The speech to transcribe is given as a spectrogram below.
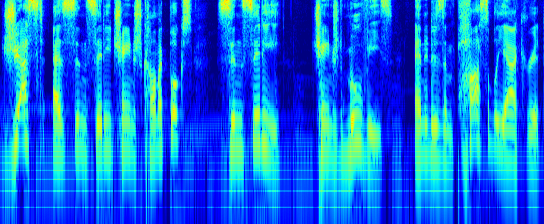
Just as Sin City changed comic books, Sin City changed movies, and it is impossibly accurate,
